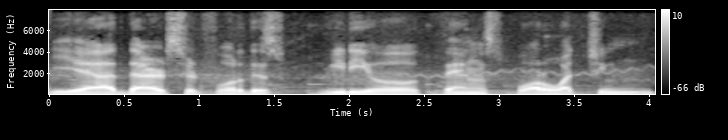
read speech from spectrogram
yeah that's it for this video. Thanks for watching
